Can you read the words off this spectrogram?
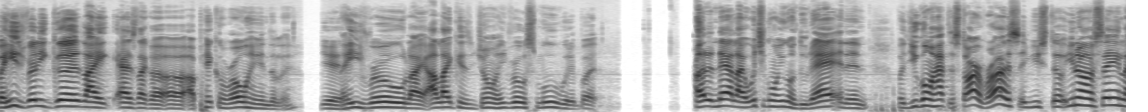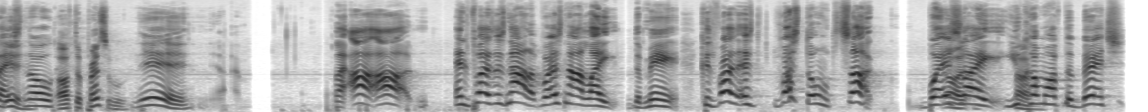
but he's really good like as like a, a pick and roll handler. Yeah, Like he's real like I like his joint. He's real smooth with it. But other than that, like what you going? You gonna do that and then but you gonna have to start Russ if you still you know what I'm saying? Like it's no off the principle. yeah. Like I, I and plus it's not but it's not like the man because Russ Russ don't suck. But it's like you come off the bench.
